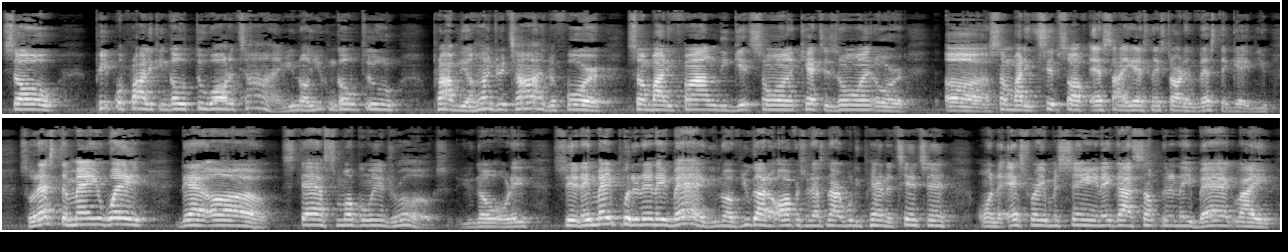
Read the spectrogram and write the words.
So people probably can go through all the time. You know, you can go through probably a hundred times before somebody finally gets on, catches on, or uh, somebody tips off SIS and they start investigating you. So that's the main way that uh, staff smuggle in drugs, you know, or they shit, they may put it in a bag. You know, if you got an officer that's not really paying attention on the x-ray machine, they got something in a bag like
